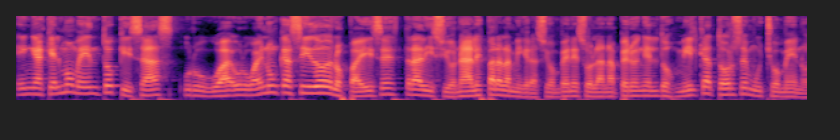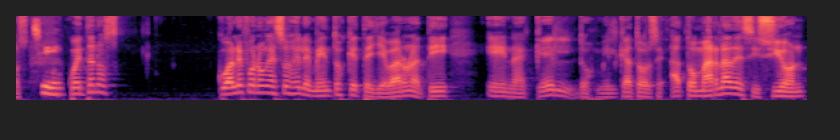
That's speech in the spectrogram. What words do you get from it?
en aquel momento quizás Uruguay, Uruguay nunca ha sido de los países tradicionales para la migración venezolana, pero en el 2014 mucho menos. Cuéntanos cuáles fueron esos elementos que te llevaron a ti en aquel 2014 a tomar la decisión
